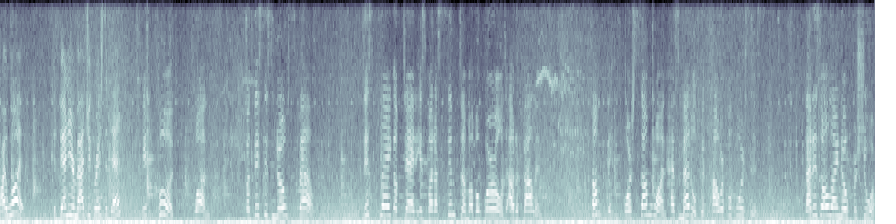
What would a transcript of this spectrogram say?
By what? Could Vanir magic raise the dead? It could, once. But this is no spell. This plague of dead is but a symptom of a world out of balance. Something or someone has meddled with powerful forces. That is all I know for sure.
